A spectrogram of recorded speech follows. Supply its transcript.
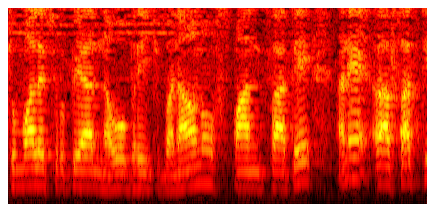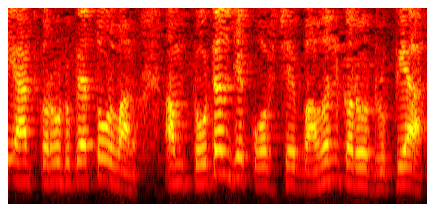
ચુમ્માલીસ રૂપિયા નવો બ્રિજ બનાવવાનો, સ્પાન સાથે, અને સાતથી આઠ કરોડ રૂપિયા તોડવાનો. આમ ટોટલ જે કોસ્ટ છે, બાવન કરોડ રૂપિયા,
